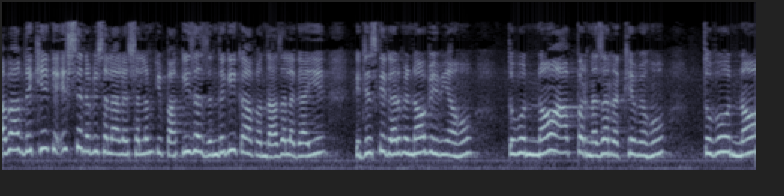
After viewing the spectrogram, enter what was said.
اب آپ دیکھیے کہ اس سے نبی صلی اللہ علیہ وسلم کی پاکیزہ زندگی کا آپ اندازہ لگائیے کہ جس کے گھر میں نو بیویاں ہوں تو وہ نو آپ پر نظر رکھے ہوئے ہوں، تو وہ نو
